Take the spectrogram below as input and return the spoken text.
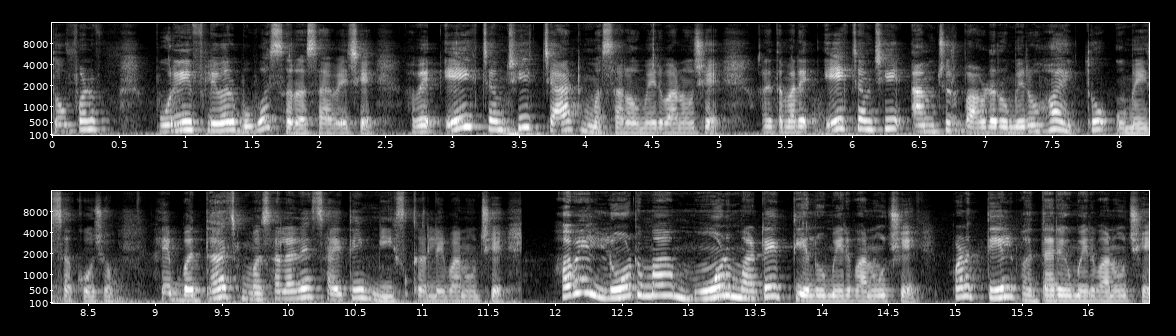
તો પણ પૂરીની ફ્લેવર બહુ જ સરસ આવે છે. હવે એક ચમચી ચાટ મસાલો ઉમેરવાનો છે. અને તમારે એક ચમચી આમચૂર પાવડર ઉમેરવો હોય તો ઉમેરી શકો છો. હવે બધા જ મસાલાને સાથે મિક્સ કરી લેવાનું છે. હવે લોટમાં મોણ માટે તેલ ઉમેરવાનું છે. પણ તેલ વધારે ઉમેરવાનું છે.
